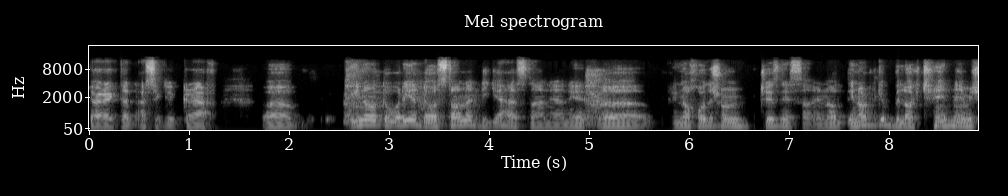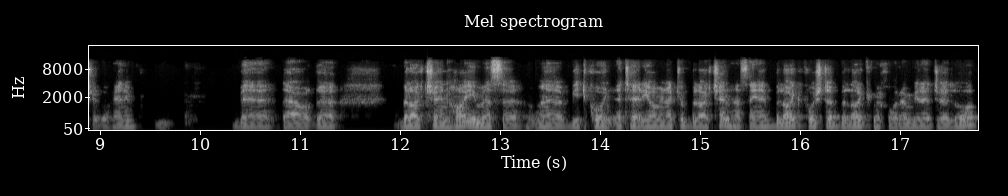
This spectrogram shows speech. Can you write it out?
دایرکتد اسیکلیک گراف اینا دوباره یه داستان دیگه هستن. یعنی اینا خودشون چیز نیستن. اینا اینا دیگه بلاک چین نمیشه گفت. یعنی به در واقع بلاک چین هایی مثل بیت کوین اتریوم اینا که بلاک چین هستن. یعنی block پشت block می‌خوره میره جلو.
